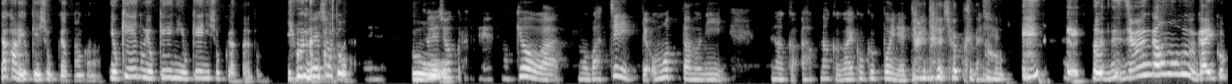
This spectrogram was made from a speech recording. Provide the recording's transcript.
だから余計ショックやったんかな。余計の余計に余計にショックやったんやと思う。いろんそなことれショックだね。そうそれショックだね。もう今日はもうバッチリって思ったのに、なんか、あ、なんか外国っぽいねって言われたらショックだね。え？って自分が思う外国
